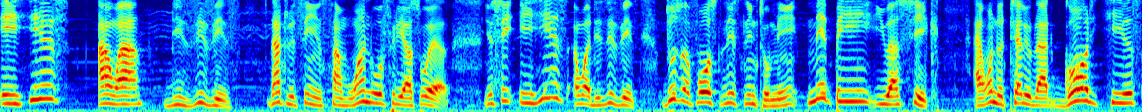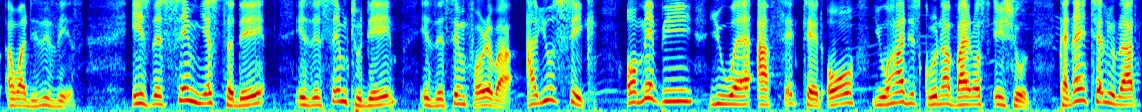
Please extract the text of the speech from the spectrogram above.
He heals our diseases. That we see in Psalm 103 as well. You see, He heals our diseases. Those of us listening to me, maybe you are sick. I want to tell you that God heals our diseases. It's the same yesterday, is the same today, is the same forever. Are you sick? Or maybe you were affected or you had this coronavirus issue. Can I tell you that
